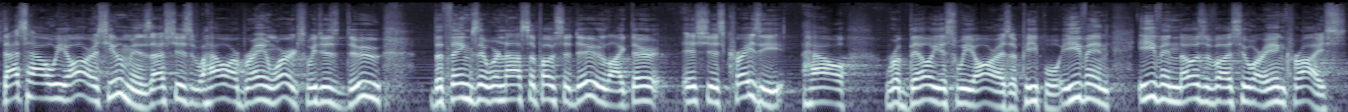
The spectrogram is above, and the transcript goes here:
that's how we are as humans. That's just how our brain works. We just do the things that we're not supposed to do. Like there, it's just crazy how rebellious we are as a people. Even even those of us who are in Christ,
